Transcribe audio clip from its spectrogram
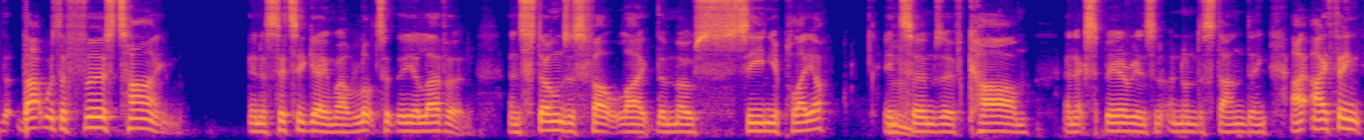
Th- That was the first time in a City game where I've looked at the 11 and Stones has felt like the most senior player in hmm. terms of calm and experience and, and understanding. I, I think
